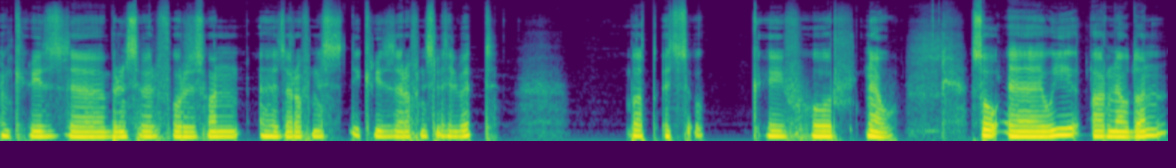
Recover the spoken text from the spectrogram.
increase the principle for this one uh, the roughness decrease the roughness a little bit but it's okay for now. So uh, we are now done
